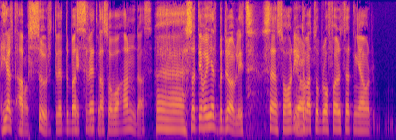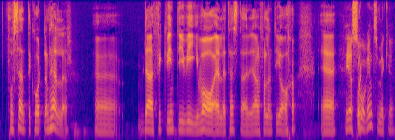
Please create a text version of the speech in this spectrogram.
Helt absurt, du vet du börjar svettas av att andas. Eh, Så att det var ju helt bedrövligt. Sen så har det Ja. inte varit så bra förutsättningar på centerkorten heller. Eh, Där fick vi inte vi vara eller testa, i alla fall inte jag. Eh, Jag såg inte så mycket.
